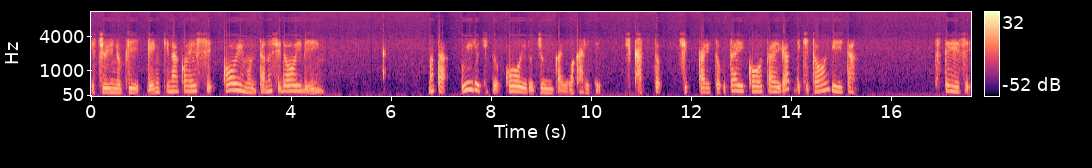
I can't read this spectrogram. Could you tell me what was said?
一位抜き元気な声し恋もん楽しどいびんまたウイルチとコイル巡回分かれてしかっとしっかりと歌い交代ができといびいた。ステージ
